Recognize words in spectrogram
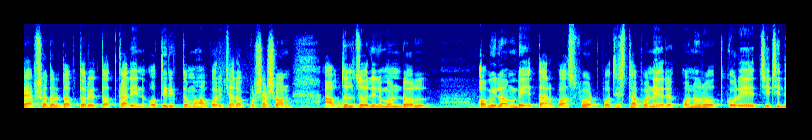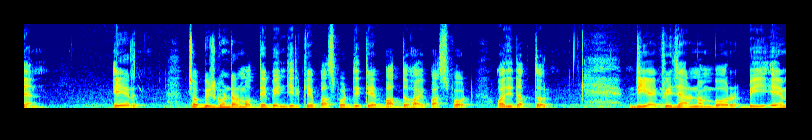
র্যাব সদর দপ্তরের তৎকালীন অতিরিক্ত মহাপরিচালক প্রশাসন আব্দুল জলিল মণ্ডল অবিলম্বে তার পাসপোর্ট প্রতিস্থাপনের অনুরোধ করে চিঠি দেন। এর চব্বিশ ঘণ্টার মধ্যে বেনজিরকে পাসপোর্ট দিতে বাধ্য হয় পাসপোর্ট অধিদপ্তর। ডিআইপি যার number B M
